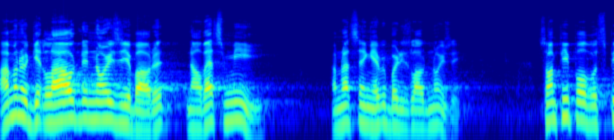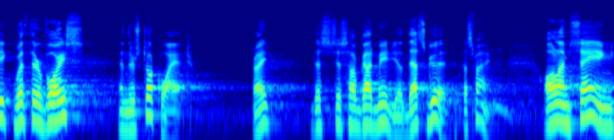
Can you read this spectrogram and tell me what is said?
I'm going to get loud and noisy about it. Now, that's me. I'm not saying everybody's loud and noisy. Some people will speak with their voice and they're still quiet, right? That's just how God made you. That's good. That's fine. All I'm saying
